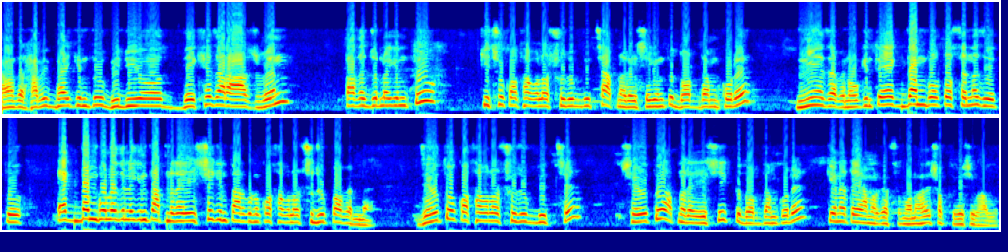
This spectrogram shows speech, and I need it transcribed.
আমাদের হাবিব ভাই কিন্তু ভিডিও দেখে যারা আসবেন তাদের জন্য কিন্তু কিছু কথা বলার সুযোগ দিচ্ছে। আপনারা এসে কিন্তু দরদাম করে নিয়ে যাবেন। ও কিন্তু একদম বলতেছে না যেহেতু একদম বলে দিলে কিন্তু আপনারা এসে কিন্তু আর কোনো কথা বলার সুযোগ পাবেন না। যেহেতু কথা বলার সুযোগ দিচ্ছে সেহেতু আপনারা এসে একটু দরদাম করে কেনাটাই আমার কাছে মনে হয় সবচেয়ে বেশি ভালো।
